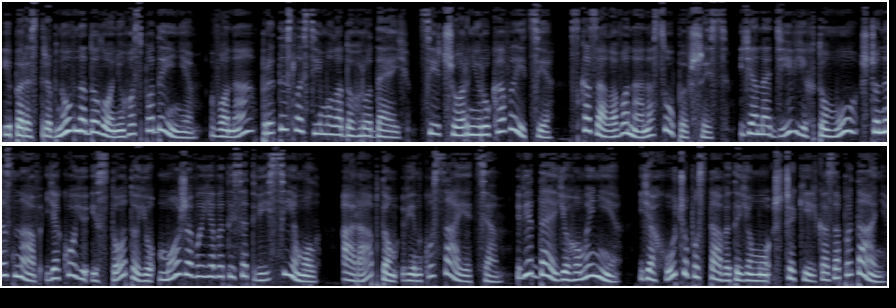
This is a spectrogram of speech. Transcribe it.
і перестрибнув на долоню господині. Вона притисла Сімула до грудей. Ці чорні рукавиці, сказала вона, насупившись. Я надів їх тому, що не знав, якою істотою може виявитися твій Сімул. А раптом він кусається. Віддай його мені. Я хочу поставити йому ще кілька запитань.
